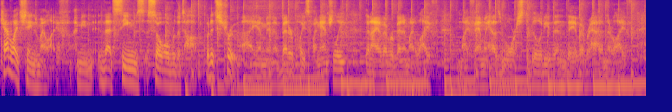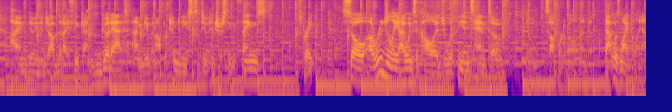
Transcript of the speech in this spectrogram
Catalyte's changed my life. I mean, that seems so over the top, but it's true. I am in a better place financially than I have ever been in my life. My family has more stability than they have ever had in their life. I'm doing a job that I think I'm good at. I'm given opportunities to do interesting things. It's great. So originally I went to college with the intent of doing software development. That was my plan.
